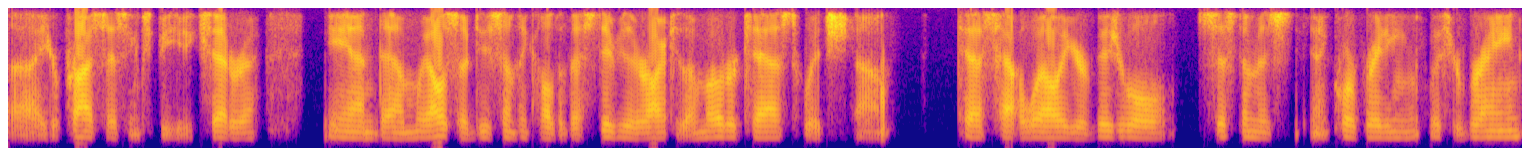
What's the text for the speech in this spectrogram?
uh, your processing speed, etc. And um, we also do something called the vestibular oculomotor test, which um, tests how well your visual system is incorporating with your brain.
